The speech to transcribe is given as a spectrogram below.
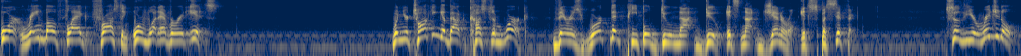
Or rainbow flag frosting, or whatever it is. When you're talking about custom work, there is work that people do not do. It's not general, it's specific. So the original,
